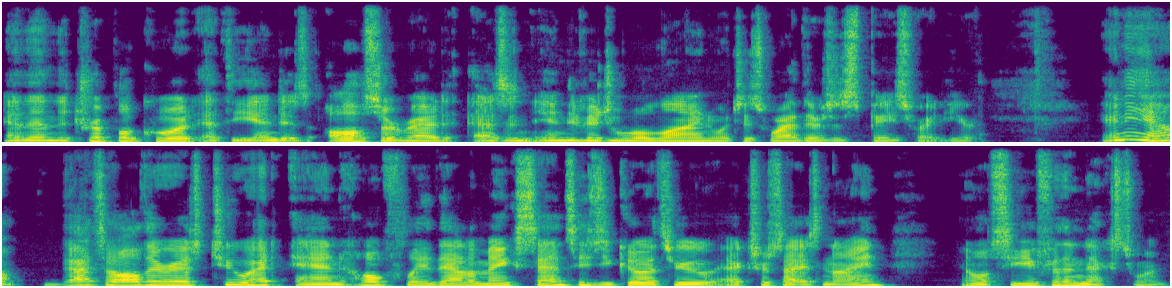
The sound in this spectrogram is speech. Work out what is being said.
And then the triple quote at the end is also read as an individual line, which is why there's a space right here. Anyhow, that's all there is to it, and hopefully that'll make sense as you go through exercise 9, and we'll see you for the next one.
